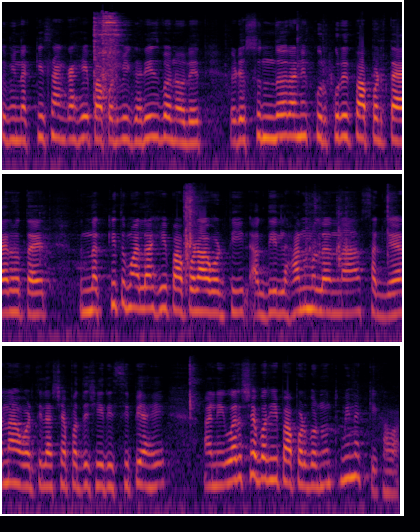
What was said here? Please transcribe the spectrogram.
तुम्ही नक्की सांगा हे पापड मी घरीच बनवलेत. एवढे सुंदर आणि कुरकुरीत पापड तयार होत आहेत. तर नक्की तुम्हाला हे पापड आवडतील. अगदी लहान मुलांना सगळ्यांना आवडतील अशा पद्धतीची रेसिपी आहे. आणि वर्षभर ही पापड बनवून तुम्ही नक्की खावा.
